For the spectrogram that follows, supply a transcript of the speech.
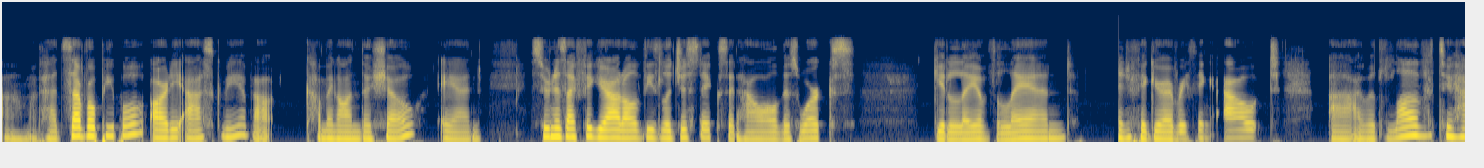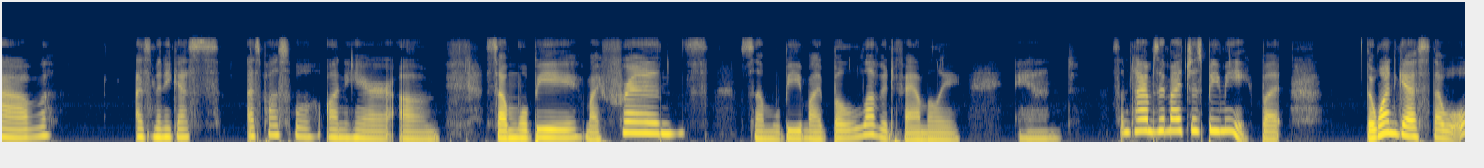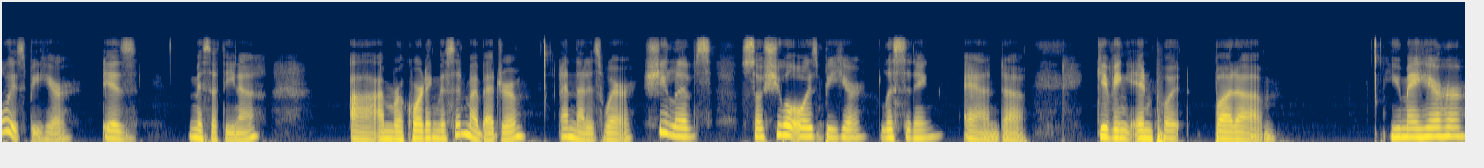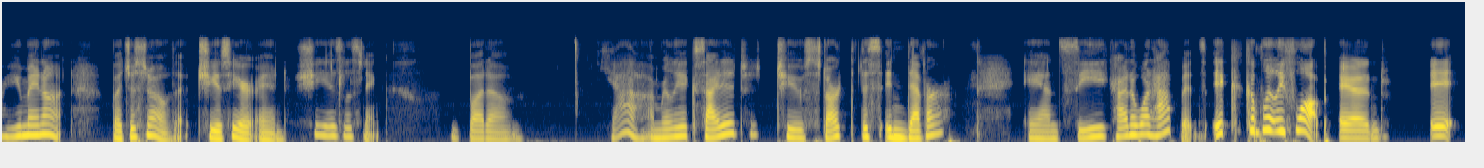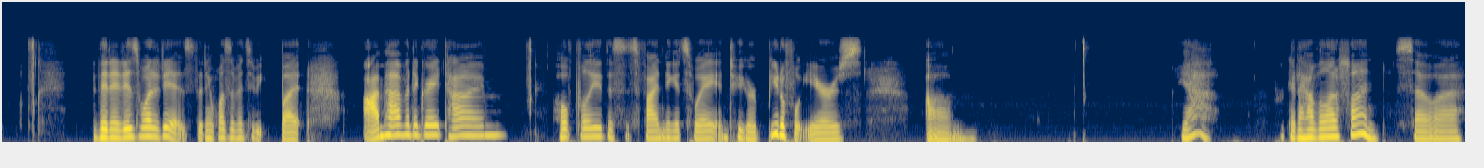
Um, i've had several people already ask me about coming on the show and soon as I figure out all of these logistics and how all this works, get a lay of the land, and figure everything out, uh, I would love to have as many guests as possible on here. Um, some will be my friends, some will be my beloved family, and sometimes it might just be me. But the one guest that will always be here is Miss Athena. Uh, I'm recording this in my bedroom, and that is where she lives. So she will always be here listening and uh, giving input. But um, you may hear her, you may not. But just know that she is here and she is listening. But um, yeah, I'm really excited to start this endeavor and see kind of what happens. It could completely flop and it then it is what it is. Then it wasn't meant to be. But I'm having a great time. Hopefully, this is finding its way into your beautiful ears. Um, yeah, we're going to have a lot of fun. So, uh,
